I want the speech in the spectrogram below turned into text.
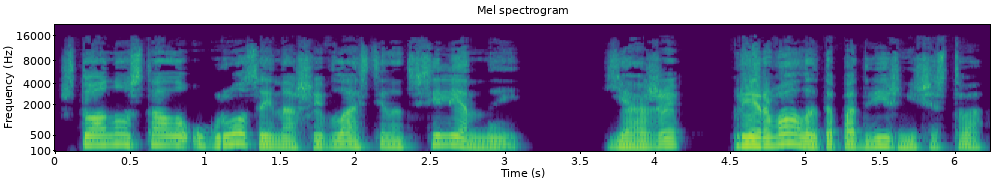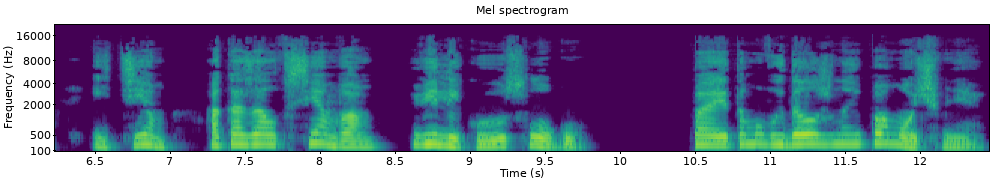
что оно стало угрозой нашей власти над Вселенной. Я же прервал это подвижничество и тем оказал всем вам великую услугу. Поэтому вы должны помочь мне.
